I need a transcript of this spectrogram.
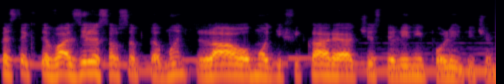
peste câteva zile sau săptămâni la o modificare a acestei linii politice.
